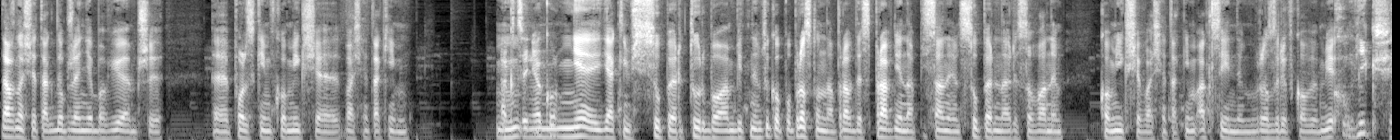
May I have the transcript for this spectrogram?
Dawno się tak dobrze nie bawiłem przy e, polskim komiksie, właśnie takim Akcyjniaku? Nie jakimś super turbo ambitnym, tylko po prostu naprawdę sprawnie napisanym, super narysowanym komiksie, właśnie takim akcyjnym, rozrywkowym. Komiksie?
